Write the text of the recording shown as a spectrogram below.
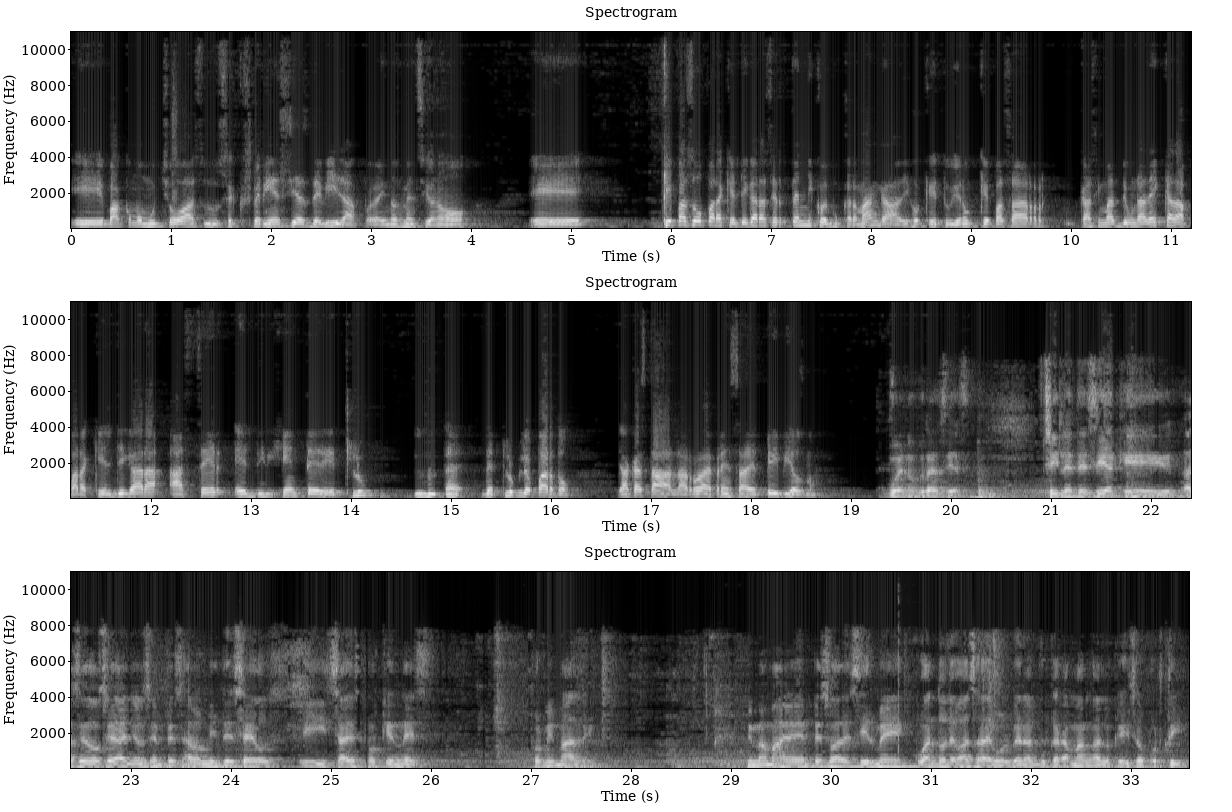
eh, va como mucho a sus experiencias de vida. Por ahí nos mencionó eh, qué pasó para que él llegara a ser técnico del Bucaramanga. Dijo que tuvieron que pasar casi más de una década para que él llegara a ser el dirigente del club, eh, club Leopardo. Y acá está la rueda de prensa del Piripi Osma. Bueno, gracias. Sí, les decía que hace 12 años empezaron mis deseos y ¿sabes por quién es? Por mi madre. Mi mamá empezó a decirme cuándo le vas a devolver al Bucaramanga lo que hizo por ti.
